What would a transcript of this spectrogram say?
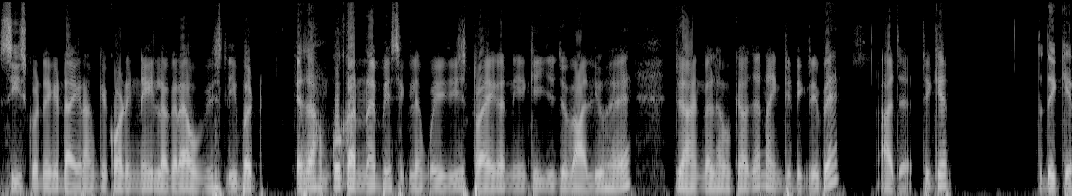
c square देखिए डायग्राम के अकॉर्डिंग नहीं लग रहा है ऑब्वियसली बट ऐसा हमको करना है बेसिकली हमको ये चीज़ ट्राई करनी है कि ये जो वैल्यू है, जो एंगल है, वो क्या हो जाए 90 डिग्री पे आ जाए, ठीक है? तो देखिए,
